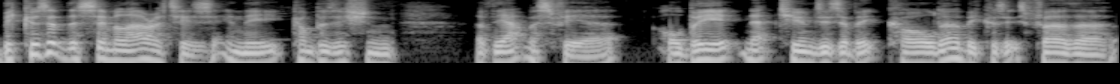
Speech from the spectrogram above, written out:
because of the similarities in the composition of the atmosphere, albeit Neptune's is a bit colder because it's further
